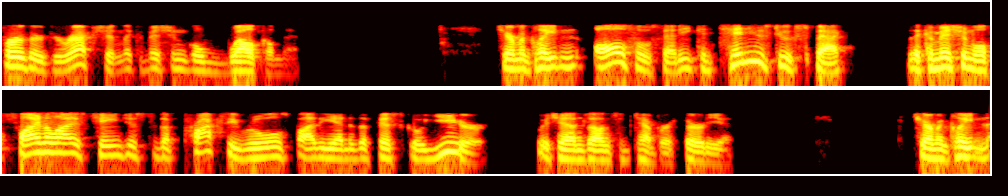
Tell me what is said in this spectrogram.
further direction, the Commission will welcome it. Chairman Clayton also said he continues to expect the Commission will finalize changes to the proxy rules by the end of the fiscal year, which ends on September 30th. Chairman Clayton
